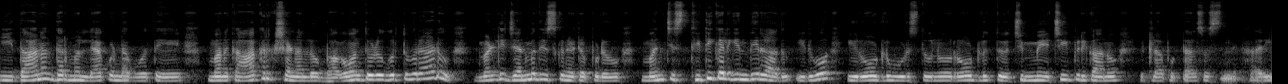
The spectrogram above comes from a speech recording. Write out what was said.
ఈ దానం ధర్మం లేకుండా పోతే మనకు ఆఖరి క్షణంలో భగవంతుడు గుర్తుకురాడు మళ్ళీ జన్మ తీసుకునేటప్పుడు మంచి స్థితి కలిగింది రాదు. ఇదిగో ఈ రోడ్లు ఊడుస్తూనో రోడ్లు చిమ్మే చీపిరికానో ఇట్లా పుట్టాల్సి వస్తుంది హరి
